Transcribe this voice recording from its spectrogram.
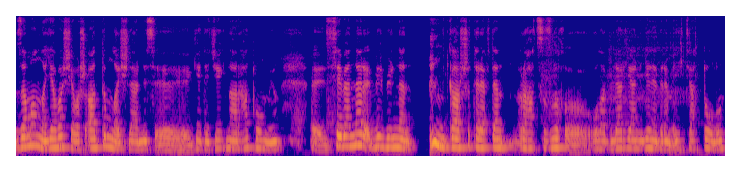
Zamanla yavaş-yavaş addımla işləriniz e, gedəcək. Narahat olmayın. E, sevənlər bir-birinə qarşı tərəfdən rahatsızlıq e, ola bilər. Yəni yenə deyirəm ehtiyatlı olun.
